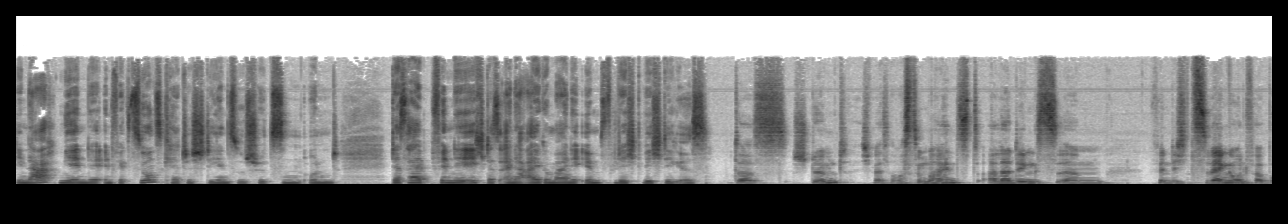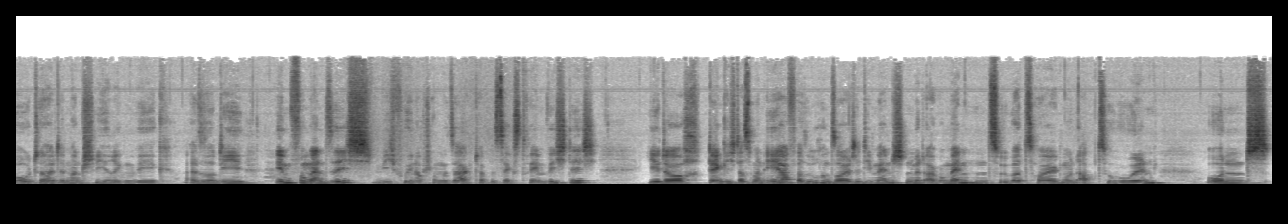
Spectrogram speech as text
die nach mir in der Infektionskette stehen, zu schützen. Und deshalb finde ich, dass eine allgemeine Impfpflicht wichtig ist. Das stimmt. Ich weiß auch, was du meinst. Allerdings ähm, finde ich Zwänge und Verbote halt immer einen schwierigen Weg. Also die Impfung an sich, wie ich vorhin auch schon gesagt habe, ist extrem wichtig. Jedoch denke ich, dass man eher versuchen sollte, die Menschen mit Argumenten zu überzeugen und abzuholen. Und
